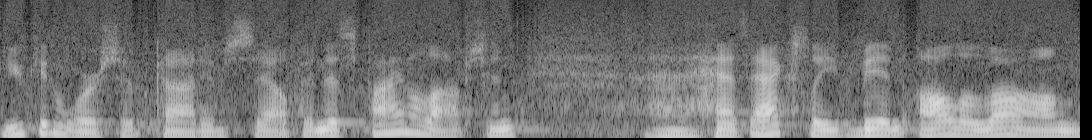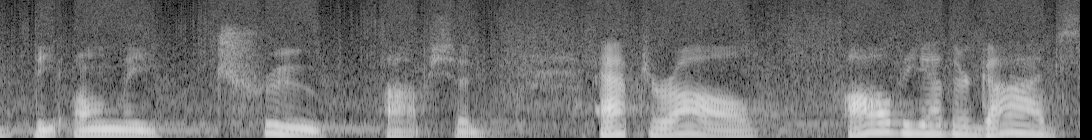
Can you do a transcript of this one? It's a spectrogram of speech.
You can worship God himself. And this final option uh, has actually been all along the only true option. After all, all the other gods,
